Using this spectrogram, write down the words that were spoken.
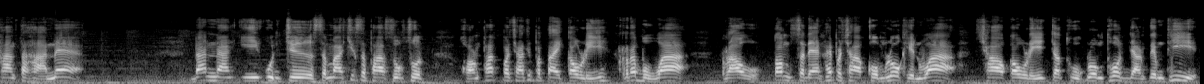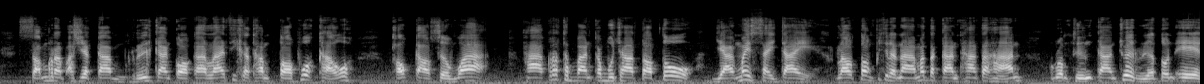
ทางทหารแน่ ด้านนางอีอุนจือ สมาชิกสภาสูงสุด ของพรรคประชาธิปไตยเกาหลี ระบุว่า เราต้องแสดงให้ประชาคมโลกเห็นว่า ชาวเกาหลีจะถูกลงโทษอย่างเต็มที่สำหรับอาชญากรรม หรือการก่อการร้ายที่กระทำต่อพวกเขา เขากล่าวเสริมว่า หากรัฐบาลกัมพูชาตอบโต้อย่างไม่ใส่ใจ เราต้องพิจารณามาตรการทางทหาร รวมถึงการช่วยเหลือตนเอง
